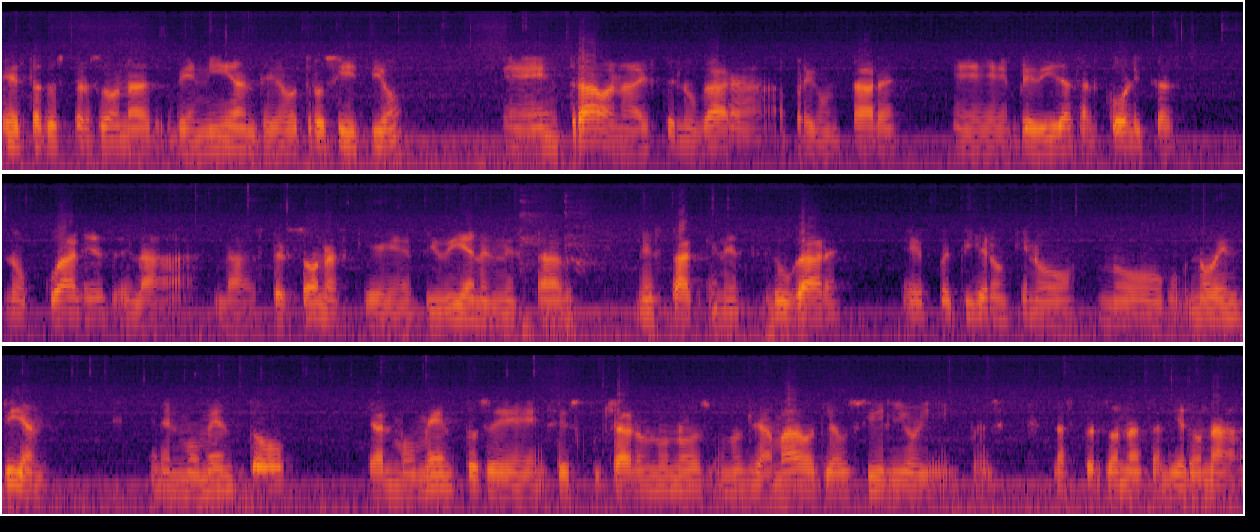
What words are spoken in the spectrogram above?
estas dos personas venían de otro sitio, entraban a este lugar a, preguntar bebidas alcohólicas, lo cual es las personas que vivían en esta, en esta en este lugar eh, pues dijeron que no, no, no vendían. En el momento, al momento se, se escucharon unos, unos llamados de auxilio y pues las personas salieron a,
